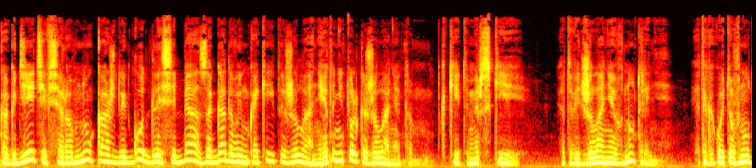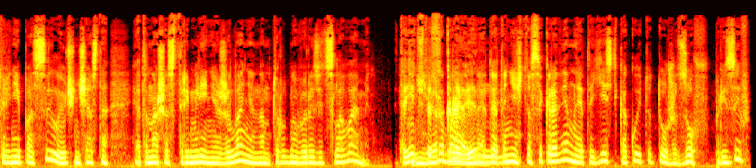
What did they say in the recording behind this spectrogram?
как дети, все равно каждый год для себя загадываем какие-то желания. Это не только желания там какие-то мирские, это ведь желания внутренние. Это какой-то внутренний посыл, и очень часто это наше стремление, желание нам трудно выразить словами. Это, это нечто сокровенное. Это нечто сокровенное, это есть какой-то тоже зов, призыв,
